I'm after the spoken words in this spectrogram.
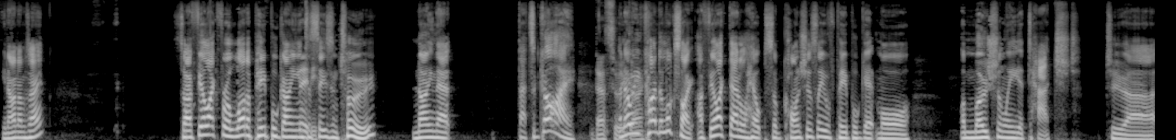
You know what I'm saying? So I feel like for a lot of people going into season two, knowing that that's a guy, That's who I know what he kind of looks like. I feel like that'll help subconsciously with people get more emotionally attached to uh,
